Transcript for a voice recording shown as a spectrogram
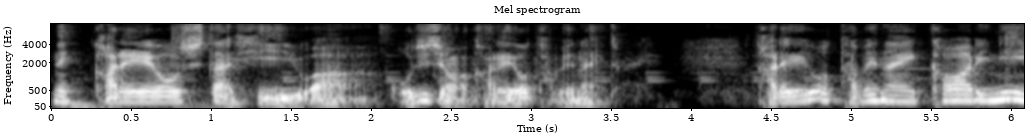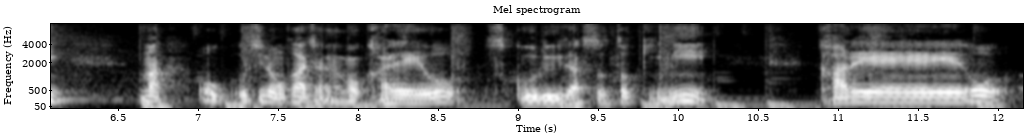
ね、カレーをした日は、おじいちゃんはカレーを食べないとね。カレーを食べない代わりに、まあ、うちのお母ちゃんがこうカレーを作り出すときに、カレーを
